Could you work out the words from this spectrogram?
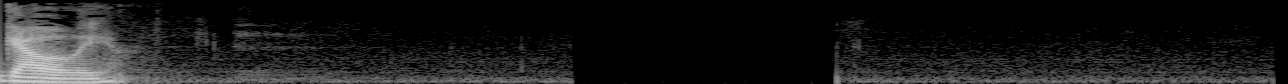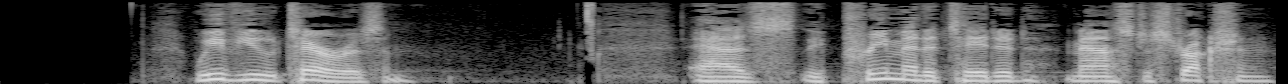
Galilee. We view terrorism as the premeditated mass destruction,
